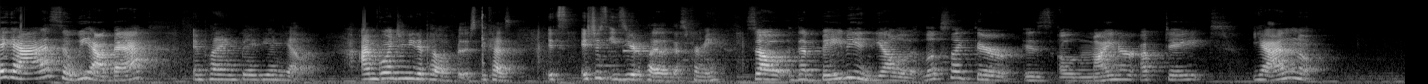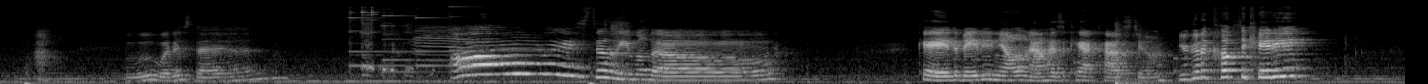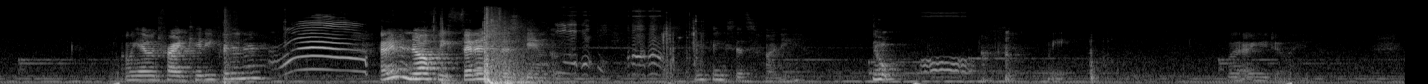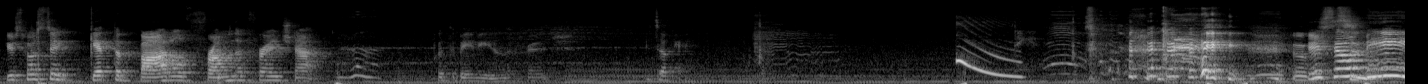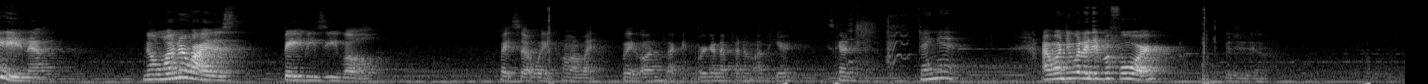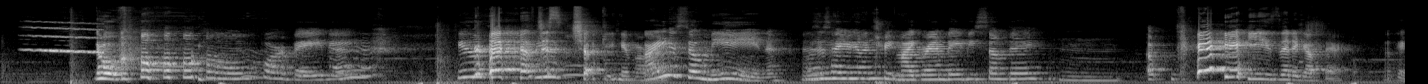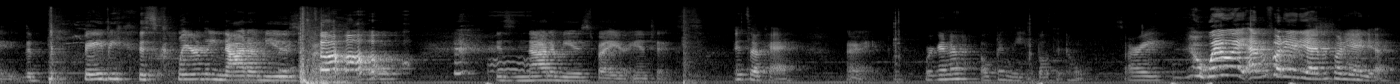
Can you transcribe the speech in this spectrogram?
Hey guys, so we are back and playing Baby in Yellow. I'm going to need a pillow for this because it's it's just easier to play like this for me. So the baby in yellow, it looks like there is a minor update. Yeah, I don't know. Ooh, what is that? Oh, he's still evil though. Okay, the baby in yellow now has a cat costume. You're gonna cook the kitty? Are haven't fried kitty for dinner? I don't even know if we finished this game. He thinks it's funny. Nope. Wait. What are you doing? You're supposed to get the bottle from the fridge, not put the baby in the fridge. It's okay. You're so mean. No wonder why this baby's evil. Wait, so wait, hold on, wait. Wait one second. We're gonna put him up here. He's gonna dang it. I wanna do what I did before. What did you do? No. Oh, poor baby. I'm just chucking him Why are you so mean? Is this how you're gonna treat my grandbaby someday? Mm. Oh, he's sitting up there. Okay, the baby is clearly not amused by is not amused by your antics. It's okay. All right. We're gonna open these both at home. Sorry. Wait, wait, I have a funny idea. I have a funny idea.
